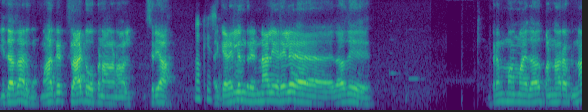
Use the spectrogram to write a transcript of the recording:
இதா தான் இருக்கும்? மார்க்கெட் ஃபிளாட் ஓபன் ஆகனால் சரியா? அதுக்கு இடையில இந்த ரெண்டு நாள் இடையில ஏதாவது ட்ரம் மாமா ஏதாவது பண்ணாரு அப்படின்னா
